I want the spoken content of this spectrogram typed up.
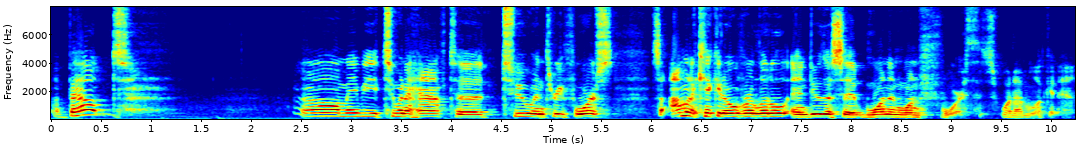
about oh, maybe two and a half to two and three fourths. So I'm going to kick it over a little and do this at one and one fourth. That's what I'm looking at.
